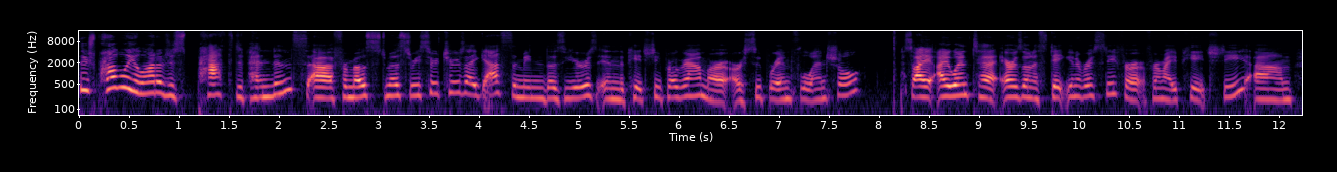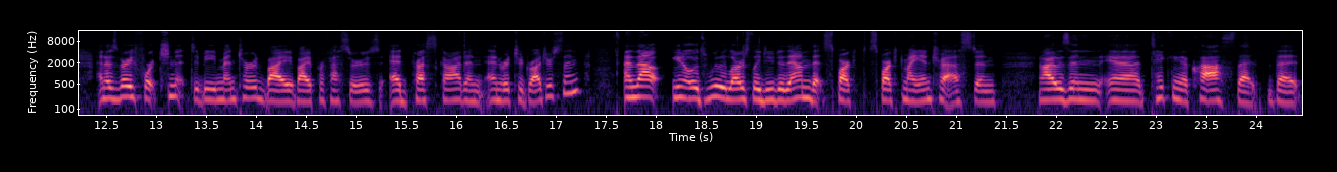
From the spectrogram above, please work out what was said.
there's probably a lot of just path dependence uh, for most most researchers, I guess. I mean, those years in the PhD program are, are super influential. So I, I, went to Arizona State University for, for my PhD, um, and I was very fortunate to be mentored by, by professors Ed Prescott and, and Richard Rogerson. And that, you know, it's really largely due to them that sparked, sparked my interest. And and I was in uh, taking a class that that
